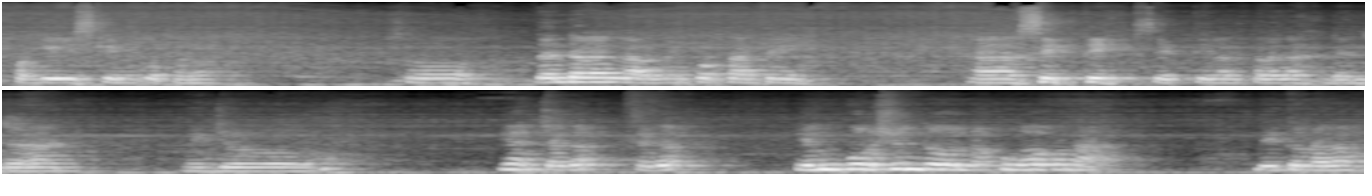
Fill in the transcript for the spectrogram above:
pag-i-skin coat. Ano? So, dandahan lang, importante, ah, safety, safety lang talaga, dandahan. Medyo, yan, tsaga, tsaga. Yung portion doon, nakuha ko na. Dito na lang.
